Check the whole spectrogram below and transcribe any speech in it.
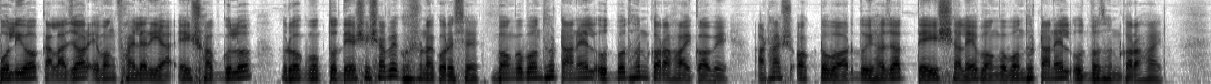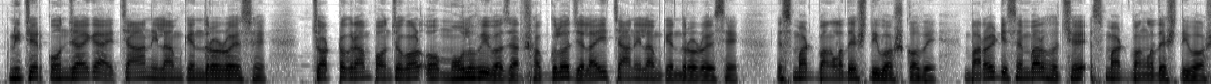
পোলিও, কালাজ্বর এবং ফাইলেরিয়া এই সবগুলো রোগমুক্ত দেশ হিসাবে ঘোষণা করেছে। বঙ্গবন্ধু টানেল উদ্বোধন করা হয় কবে? আঠাশ অক্টোবর দুই হাজার তেইশ সালে বঙ্গবন্ধু টানেল উদ্বোধন করা হয়। নিচের কোন জায়গায় চা নিলাম কেন্দ্র রয়েছে? চট্টগ্রাম, পঞ্চগড় ও মৌলভীবাজার সবগুলো জেলায় চা নিলাম কেন্দ্র রয়েছে। স্মার্ট বাংলাদেশ দিবস কবে? বারোই ডিসেম্বর হচ্ছে স্মার্ট বাংলাদেশ দিবস।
